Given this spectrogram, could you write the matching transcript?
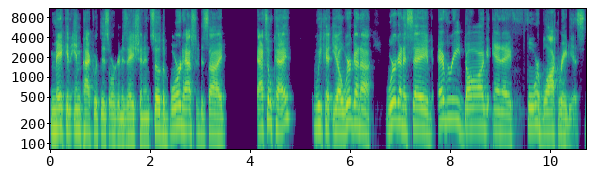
make an impact with this organization and so the board has to decide that's okay we could you know we're gonna we're gonna save every dog in a four block radius.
